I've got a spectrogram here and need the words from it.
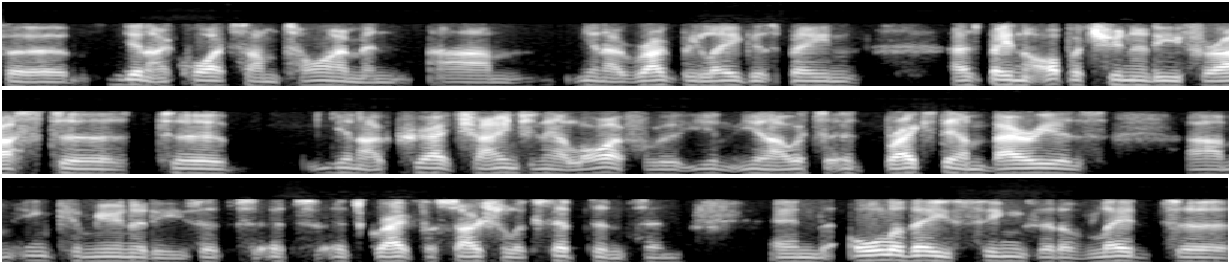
for you know quite some time, and um, you know rugby league has been has been the opportunity for us to to you know create change in our life. You, you know, it breaks down barriers um, in communities. It's it's it's great for social acceptance and and all of these things that have led to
